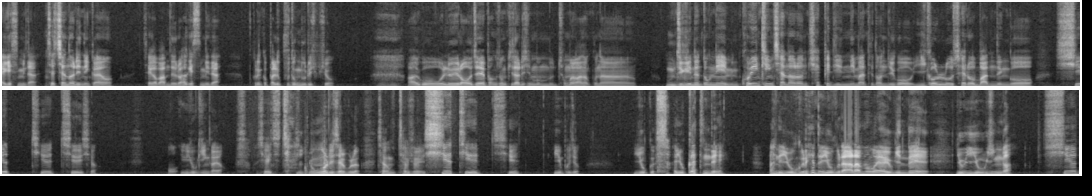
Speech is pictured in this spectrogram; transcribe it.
알겠습니다. 제 채널이니까요. 제가 마음대로 하겠습니다. 그러니까 빨리 구독 누르십시오. 아이고 월요일 어제 방송 기다리신 분 정말 많았구나. 움직이는 똥님 코인킹 채널은 최 PD님한테 던지고 이걸로 새로 만든 거 시읒티읒이요? 어 이거 욕인가요? 아, 제가 진짜 용어를 잘 몰라요. 잠 잠시만요. 시읒티읒 이게 뭐죠? 욕, 아, 욕 같은데? 아니 욕을 해도 욕을 알아먹어야 욕인데 요, 이 욕인가? 치읒?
